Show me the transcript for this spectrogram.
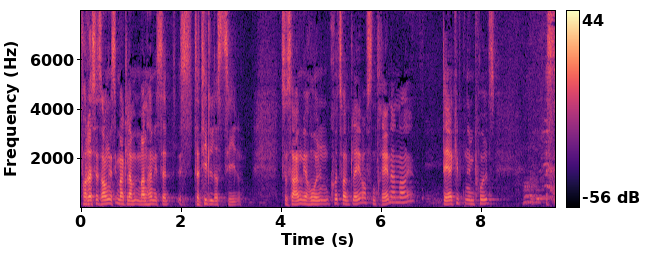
vor der Saison ist immer klar, Mannheim ist der, ist der Titel das Ziel zu sagen, wir holen kurz vor den Playoffs einen Trainer neu, der gibt einen Impuls. Ist,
